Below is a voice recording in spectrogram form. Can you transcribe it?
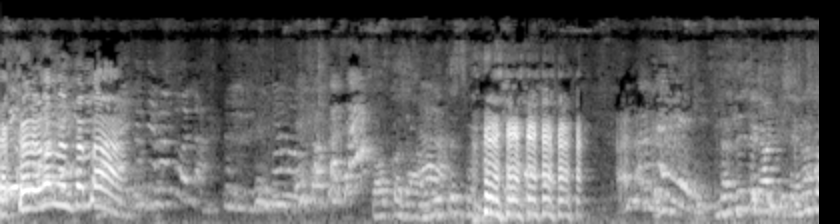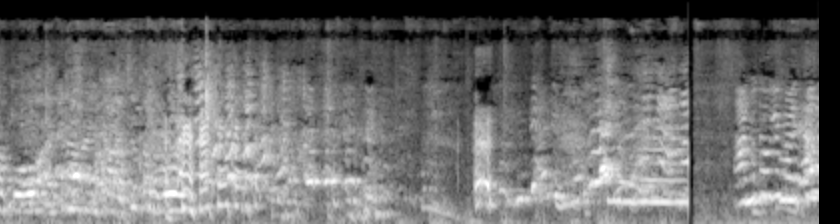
चक्कर आहे ना नंतरला. आम्ही दोघी मैत्रिणी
